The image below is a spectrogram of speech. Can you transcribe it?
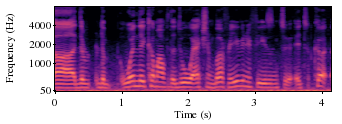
Uh, the the when they come out with the dual action buffer, even if you're using to, it to cut,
